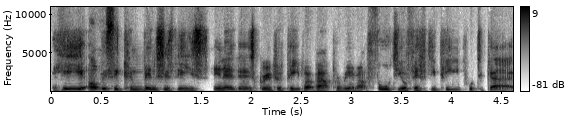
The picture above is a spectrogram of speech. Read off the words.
he obviously convinces these you know this group of people about probably about forty or fifty people to go,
